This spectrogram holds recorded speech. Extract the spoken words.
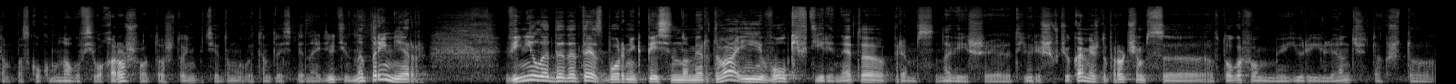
там, поскольку много всего хорошего, то что-нибудь, я думаю, вы там для себя найдете. Например, Винилы ДДТ, сборник песен номер два и «Волки в тире». Это прям новейшие от Юрия Шевчука, между прочим, с э, автографом Юрия Юлиановича, так что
